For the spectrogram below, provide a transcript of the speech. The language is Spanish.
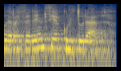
de referencia cultural.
